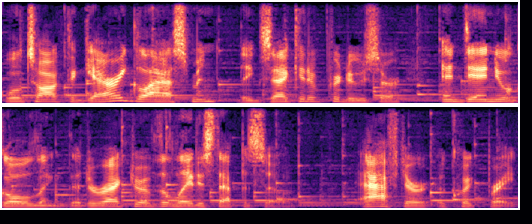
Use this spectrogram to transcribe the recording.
We'll talk to Gary Glassman, the executive producer, and Daniel Golding, the director of the latest episode, after a quick break.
